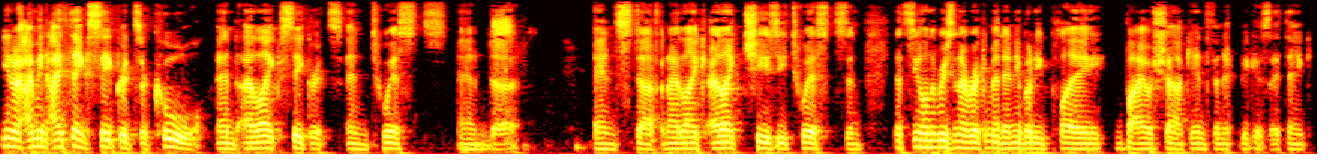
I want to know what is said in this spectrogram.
you know, I mean, I think secrets are cool, and I like secrets and twists and uh, and stuff, and I like I like cheesy twists, and that's the only reason I recommend anybody play Bioshock Infinite because I think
